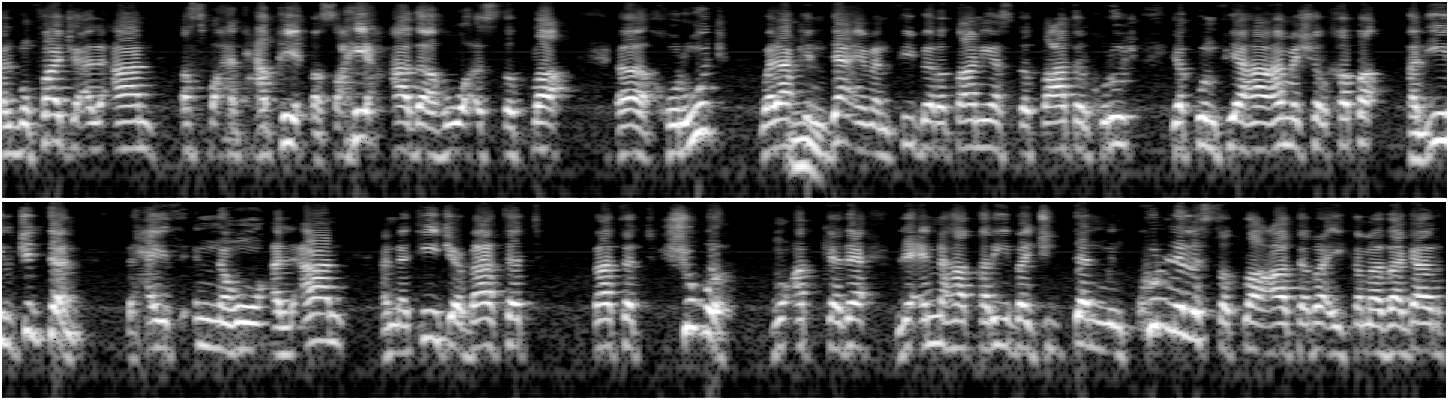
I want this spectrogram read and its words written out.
المفاجأة الآن أصبحت حقيقة صحيح هذا هو استطلاع آه، خروج ولكن. دائما في بريطانيا استطلاعات الخروج يكون فيها هامش الخطأ قليل جدا بحيث أنه الآن النتيجة باتت باتت شبه مؤكدة لأنها قريبة جدا من كل الاستطلاعات. الرأي كما ذكرت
